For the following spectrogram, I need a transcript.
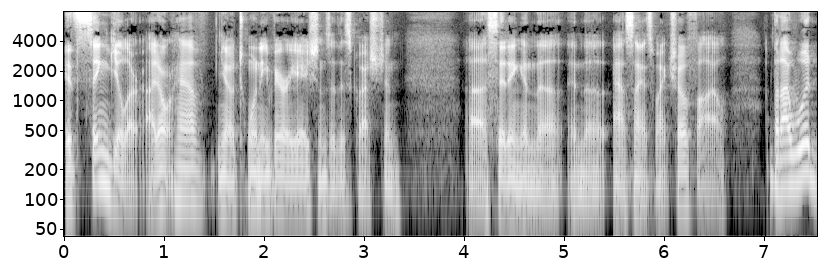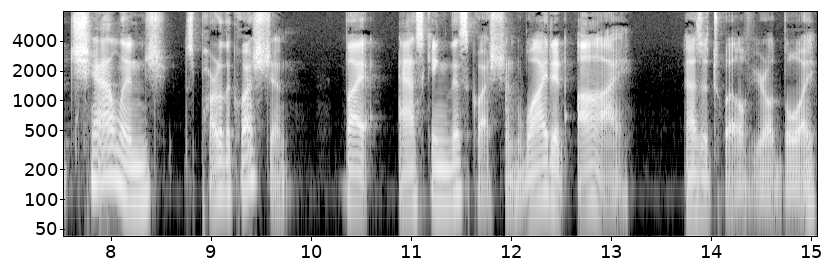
it's singular. I don't have you know twenty variations of this question uh, sitting in the in the Ask Science Mike show file. But I would challenge part of the question by asking this question: Why did I, as a twelve year old boy,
